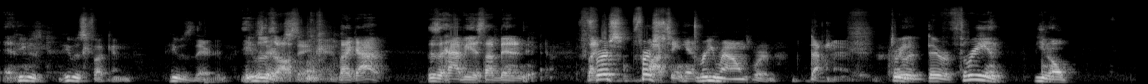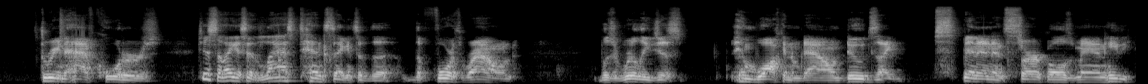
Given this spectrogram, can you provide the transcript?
And he was he was fucking he was there, dude. he was there to awesome. stay. Like I, this is the happiest I've been. like, first first watching him. three rounds were dominant. They Three. were, they were three and you know three and a half quarters. Just like I said, last ten seconds of the the fourth round was really just him walking him down. Dude's like spinning in circles, man. He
